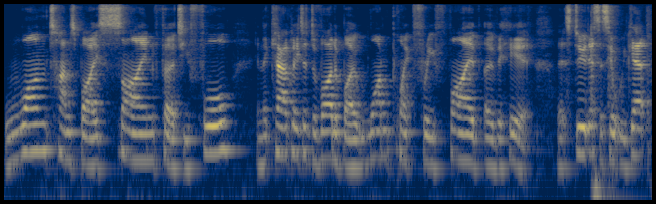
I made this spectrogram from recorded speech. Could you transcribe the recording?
1 times by sine 34 in the calculator divided by 1.35 over here. Let's do this, let's see what we get.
